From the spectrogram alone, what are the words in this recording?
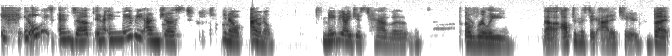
it always ends up and and maybe I'm just, you know, I don't know, maybe I just have a a really uh, optimistic attitude, but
